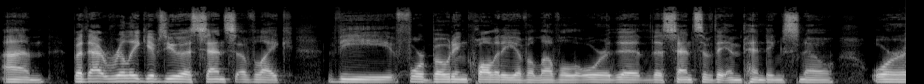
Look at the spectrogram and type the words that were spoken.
um, but that really gives you a sense of like the foreboding quality of a level or the the sense of the impending snow or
